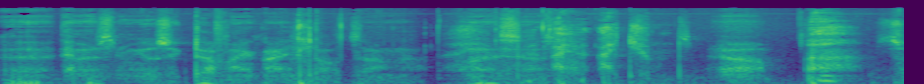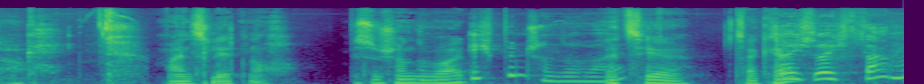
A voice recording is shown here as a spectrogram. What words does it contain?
äh, Amazon Music, darf man ja gar nicht laut sagen. Ne? I- iTunes. ja. So. Okay. Meins lädt noch. Bist du schon soweit? Ich bin schon soweit. Erzähl. Zeig Soll her. ich, soll ich sagen?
